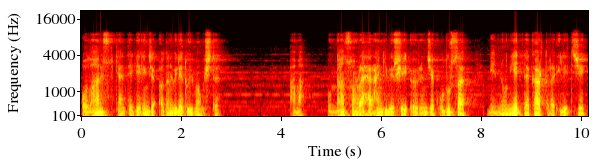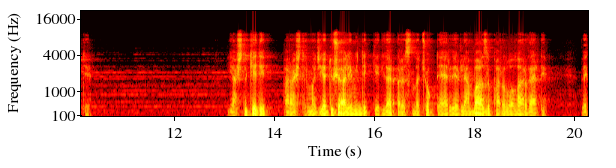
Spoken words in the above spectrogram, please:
Olağanüstü kente gelince adını bile duymamıştı. Ama bundan sonra herhangi bir şey öğrenecek olursa memnuniyetle Carter'a iletecekti. Yaşlı kedi araştırmacıya düş alemindeki kediler arasında çok değer verilen bazı parolalar verdi ve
